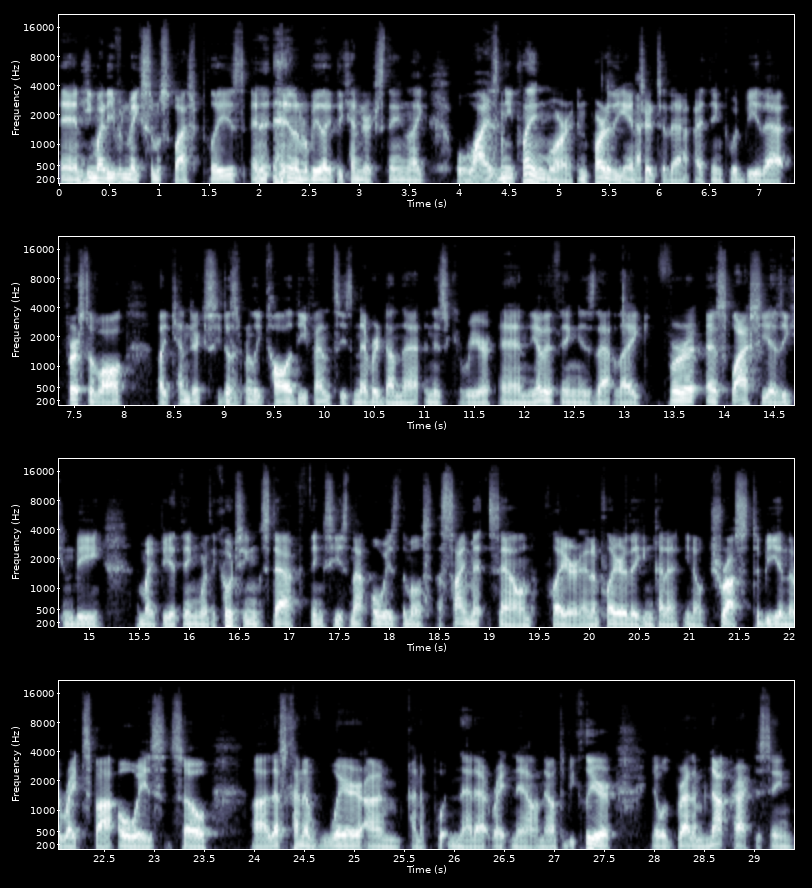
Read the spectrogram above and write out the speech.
and he might even make some splash plays and, and it'll be like the Kendricks thing, like, well, why isn't he playing more? And part of the answer to that, I think, would be that first of all, like Kendricks, he doesn't really call a defense. He's never done that in his career. And the other thing is that, like, for as splashy as he can be, it might be a thing where the coaching staff thinks he's not always the most assignment sound player and a player they can kind of, you know, trust to be in the right spot always. So uh, that's kind of where I'm kind of putting that at right now. Now, to be clear, you know, with Bradham not practicing,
